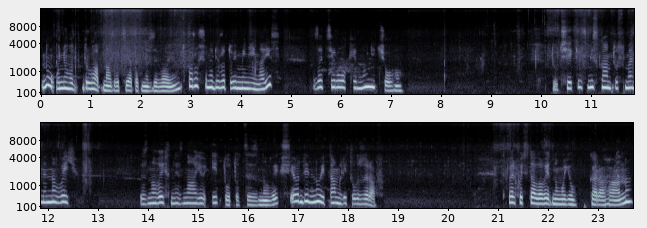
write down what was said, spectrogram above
Ну, у нього друга б назва, це я так називаю. Ну, скажу, що не дуже то він мені і наріс за ці роки, ну нічого. Тут ще якийсь міскантус в мене новий. З нових не знаю. І тут оце з нових ще один, ну і там літл жираф. Тепер хоч стало видно мою карагану.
